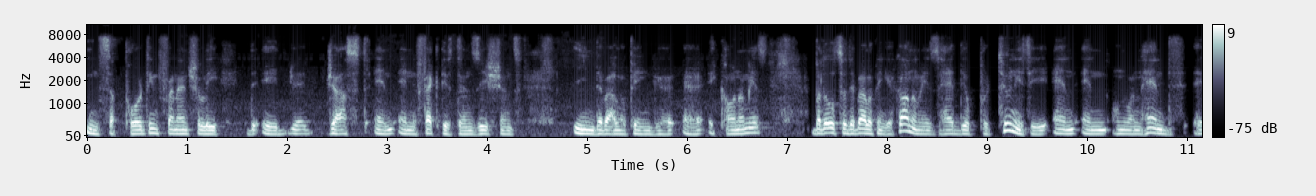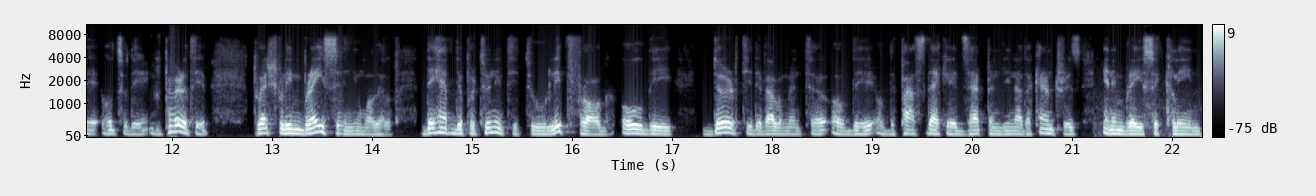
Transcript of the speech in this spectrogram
in supporting financially the, uh, just and, and, effective transitions in developing uh, uh, economies, but also developing economies had the opportunity and, and on one hand, uh, also the imperative to actually embrace a new model. They have the opportunity to leapfrog all the dirty development of the of the past decades happened in other countries and embrace a clean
